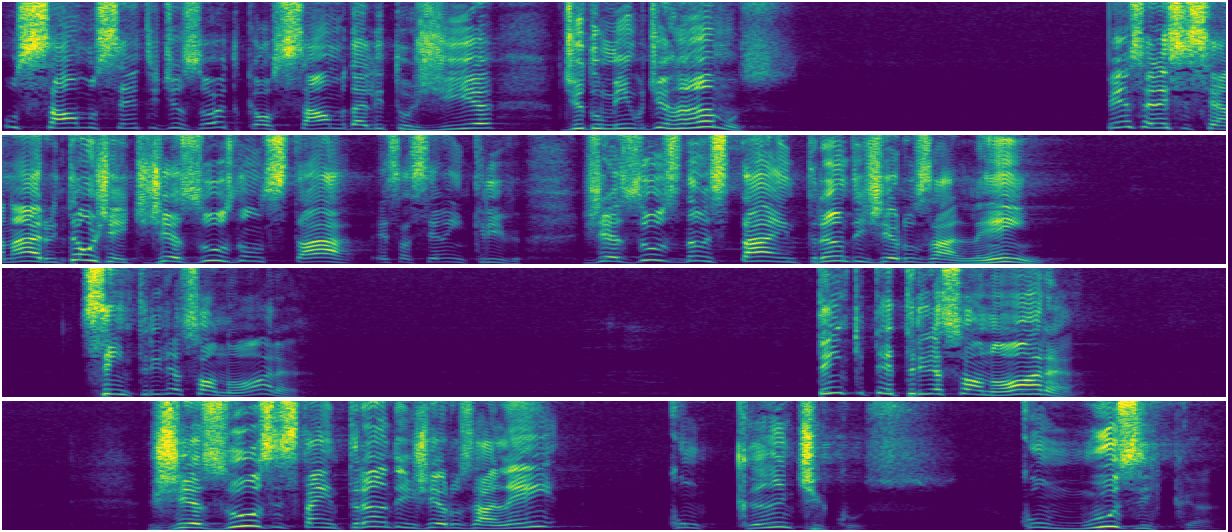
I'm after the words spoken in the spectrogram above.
o Salmo 118, que é o salmo da liturgia de domingo de Ramos. Pensa nesse cenário. Então, gente, Jesus não está, essa cena é incrível. Jesus não está entrando em Jerusalém sem trilha sonora. Tem que ter trilha sonora. Jesus está entrando em Jerusalém com cânticos, com música.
